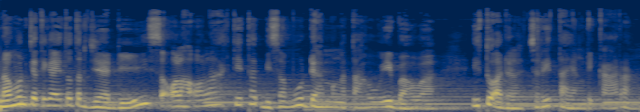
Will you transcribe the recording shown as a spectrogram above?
Namun ketika itu terjadi, seolah-olah kita bisa mudah mengetahui bahwa itu adalah cerita yang dikarang.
